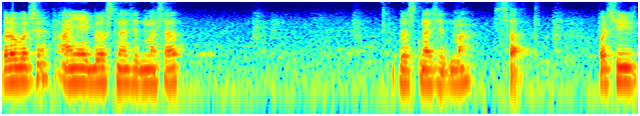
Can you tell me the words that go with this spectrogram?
બરાબર છે? અહીંયા દસના છેદમાં સાત. દસના છેદમાં સાત. પછી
